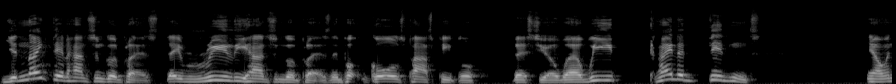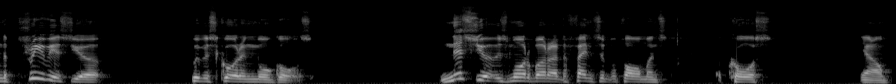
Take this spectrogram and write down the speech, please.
United had some good players. They really had some good players. They put goals past people this year, where we kind of didn't. You know, in the previous year, we were scoring more goals. And this year, it was more about our defensive performance. Of course, you know,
